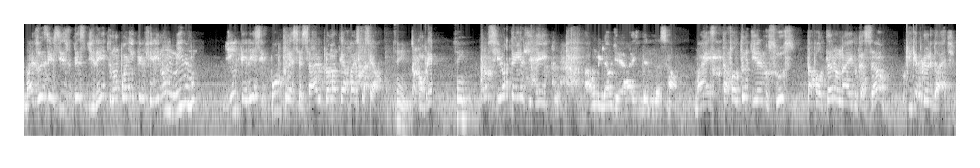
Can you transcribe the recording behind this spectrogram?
mas o exercício desse direito não pode interferir no mínimo de interesse público necessário para manter a paz social. Sim. Você compreende? Sim. Então, se eu tenho direito a um milhão de reais de indenização, mas está faltando dinheiro no SUS, está faltando na educação, o que, que, é prioridade?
